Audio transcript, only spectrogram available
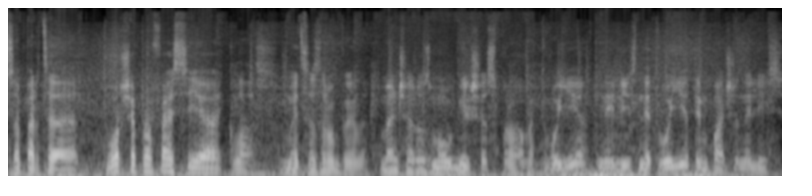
Сапер це творча професія. Клас. Ми це зробили. Менше розмов, більше справи. Твоє не лізь, не твоє, тим паче не лізь.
